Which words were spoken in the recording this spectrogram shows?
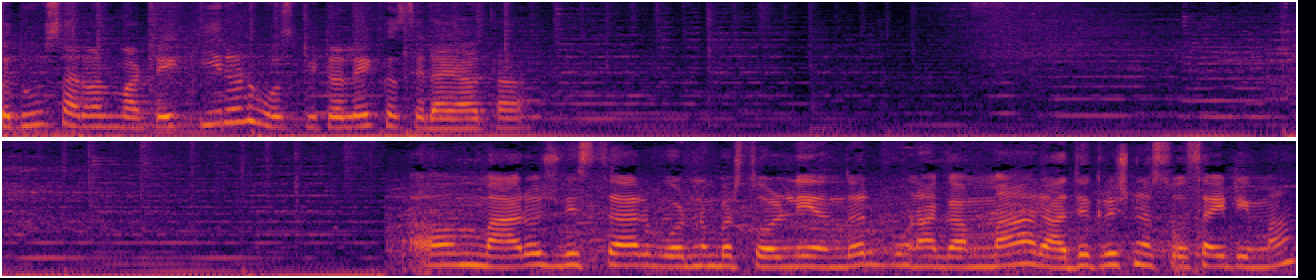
વધુ સારવાર માટે કિરણ હોસ્પિટલે ખસેડાયા હતા. મારો જ વિસ્તાર વોર્ડ નંબર સોળની અંદર, પૂણા ગામમાં, રાધેકૃષ્ણ સોસાયટીમાં.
